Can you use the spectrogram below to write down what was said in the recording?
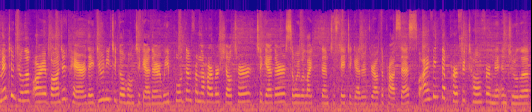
Mint and Julip are a bonded pair. They do need to go home together. We pulled them from the harbor shelter together, so we would like them to stay together throughout the process. I think the perfect home for Mint and Julip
